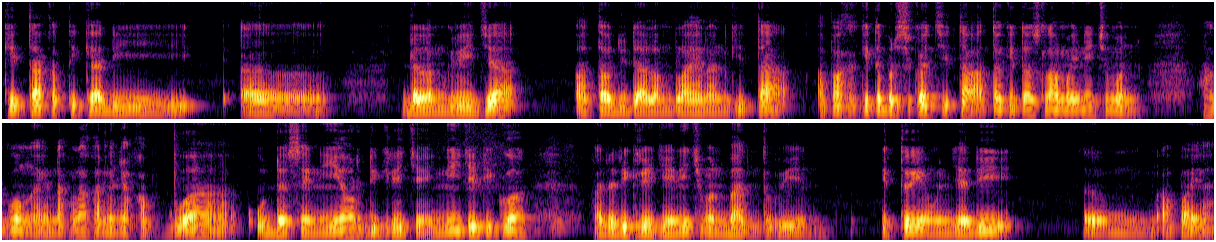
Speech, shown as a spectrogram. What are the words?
kita ketika di uh, dalam gereja atau di dalam pelayanan kita apakah kita bersuka cita atau kita selama ini cuman ah gue nggak enak lah karena nyokap gue udah senior di gereja ini jadi gue ada di gereja ini cuman bantuin. Itu yang menjadi um, apa ya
